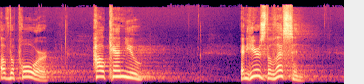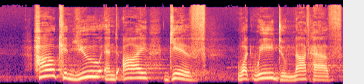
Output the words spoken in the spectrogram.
of the poor? How can you? And here's the lesson How can you and I give what we do not have?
